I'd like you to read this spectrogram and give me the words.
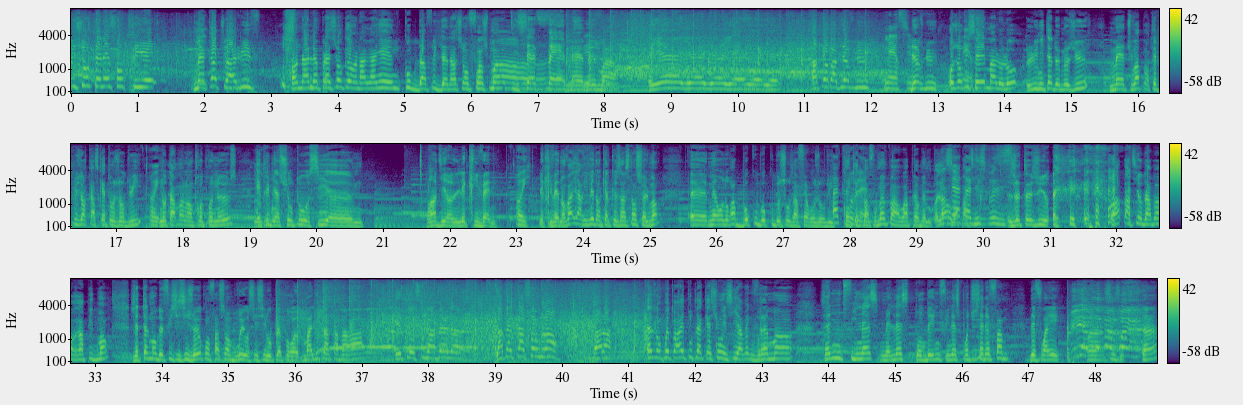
Apparitions télé sont triées, mais quand tu arrives, on a l'impression qu'on a gagné une Coupe d'Afrique des Nations. Franchement, tu Oh, sais faire, même. Yeah, yeah, yeah, yeah, yeah, bienvenue. Merci. Bienvenue. Aujourd'hui, c'est Emma Lolo, l'unité de mesure. Mais tu vas porter plusieurs casquettes aujourd'hui, Oui. notamment l'entrepreneuse, et puis bien surtout aussi, euh, on va dire, l'écrivaine. Oui. L'écrivaine, on va y arriver dans quelques instants seulement, euh, mais on aura beaucoup, beaucoup de choses à faire aujourd'hui. Pas de T'inquiète problème. pas, faut même pas avoir peur même. Là, Je on suis va à ta partir. disposition. Je te jure. on va partir d'abord rapidement. J'ai tellement de fiches ici. Je veux qu'on fasse un bruit aussi, s'il vous plaît, pour euh, Malika Kamara et puis aussi la belle, euh, la belle Cassandra. Voilà. Elles ont préparé toutes les questions ici avec vraiment, c'est une finesse, mais laisse tomber une finesse pour tu sais des femmes, des foyers. Voilà, si, si. Hein?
